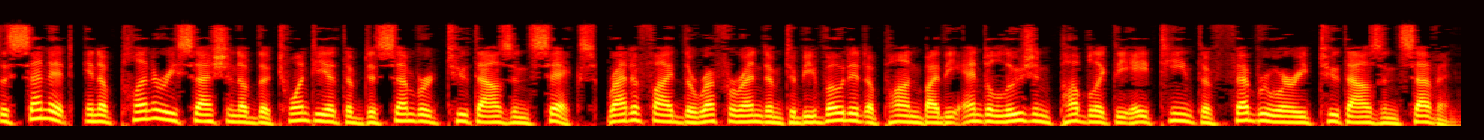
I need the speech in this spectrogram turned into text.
The Senate, in a plenary session of 20 December 2006, ratified the referendum to be voted upon by the Andalusian public 18 February 2007.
